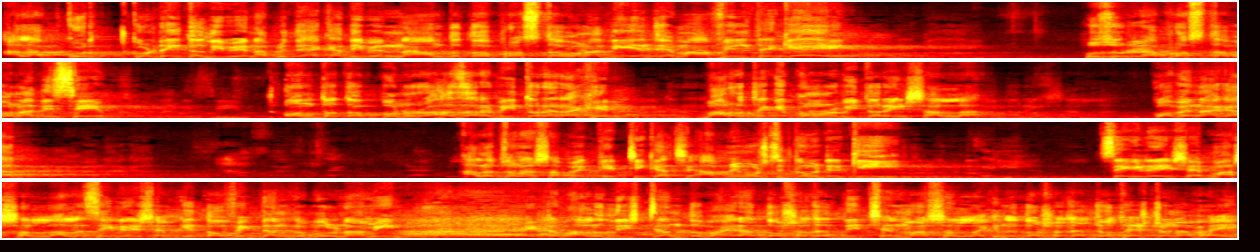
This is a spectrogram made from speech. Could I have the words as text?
আলাপ কর- করেই তো দিবেন, আপনি তো একা দিবেন না। অন্তত প্রস্তাবনা দিয়ে যে মাহফিল থেকে হুজুররা প্রস্তাবনা দিছে, অন্তত পনেরো হাজারের ভিতরে রাখেন, বারো থেকে পনেরো ভিতরে ইনশাল্লাহ কবে নাগাদ? আলোচনা সাপেক্ষে, ঠিক আছে। আপনি মসজিদ কমিটির কি? সেক্রেটারি সাহেব মার্শাল্লাহ আল্লাহ সেক্রেটারি সাহেবকে তৌফিক দান করে, বলুন আমি একটা ভালো দৃষ্টান্ত, ভাইরা দশ হাজার দিচ্ছেন মার্শাল্লাহ কিন্তু দশ হাজার যথেষ্ট না, ভাই?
